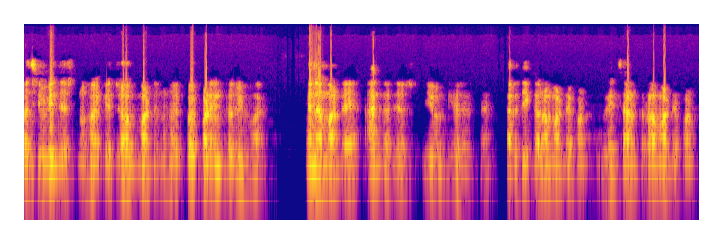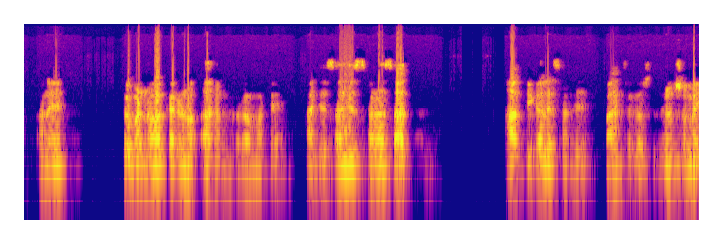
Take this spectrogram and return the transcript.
પછી વિદેશનું હોય કે જોબ માટેનું હોય, કોઈ પણ ઇન્ટરવ્યુ હોય, એના માટે આજનો દિવસ યોગ્ય રહેશે. ખરીદી કરવા માટે પણ, વેચાણ કરવા માટે પણ, અને કોઈ પણ નવા કાર્યનો આરંભ કરવા માટે આજે સાંજે સાડા સાત, આવતીકાલે સાંજે પાંચ વાગ્યા સુધીનો સમય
